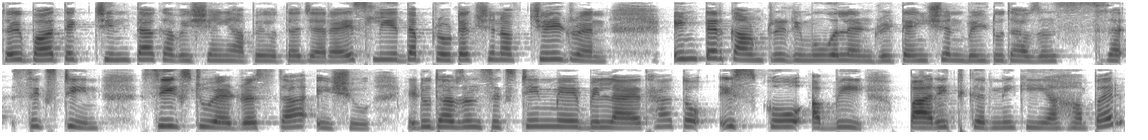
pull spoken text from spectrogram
तो एक बहुत बहुत एक चिंता का विषय यहाँ पे होता जा रहा है। इसलिए the protection of children inter country removal and retention bill 2016 seeks to address the issue ये 2016 में बिल आया था तो इसको अभी पारित करने की यहाँ पर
